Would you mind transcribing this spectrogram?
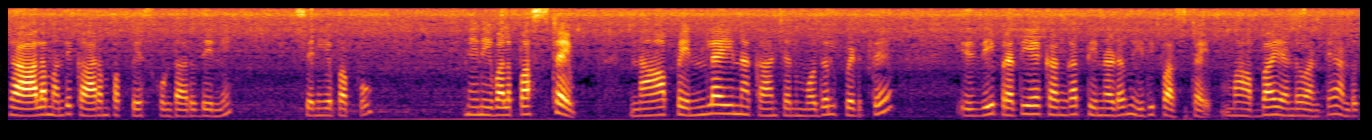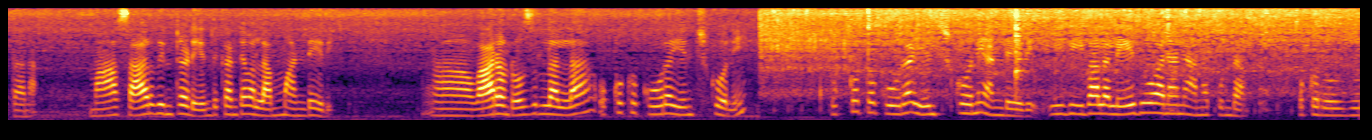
చాలామంది కారం పప్పు వేసుకుంటారు దీన్ని. శనగపప్పు. నేను ఇవాళ ఫస్ట్ టైం నా పెళ్ళైన కాంచెలు మొదలు పెడితే ఇది ప్రత్యేకంగా తినడం ఇది ఫస్ట్ టైం. మా అబ్బాయి అండు అంటే వండుతాను మా సారు తింటాడు ఎందుకంటే వాళ్ళ అమ్మ అండేది. వారం రోజులల్లా ఒక్కొక్క కూర ఎంచుకొని ఒక్కొక్క కూర ఎంచుకొని అండేది. ఇది ఇవాళ లేదు అని అని అనకుండా ఒకరోజు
